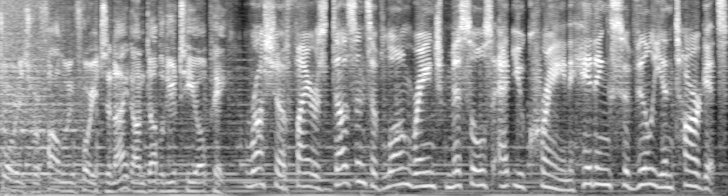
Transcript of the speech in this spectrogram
stories we're following for you tonight on WTOP. Russia fires dozens of long range missiles at Ukraine, hitting civilian targets.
